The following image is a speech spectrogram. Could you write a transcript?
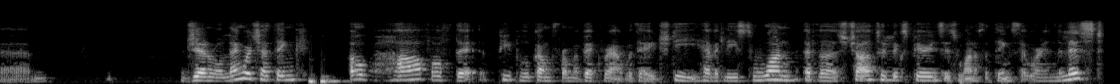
um, general language, I think over half of the people who come from a background with HD have at least one adverse childhood experience is one of the things that were in the list.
